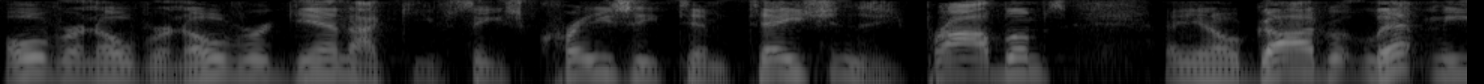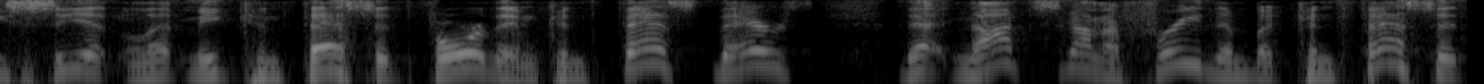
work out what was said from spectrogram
over and over and over again. I keep these crazy temptations, these problems. You know, God, let me see it and let me confess it for them. Confess theirs that not going to free them, but confess it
